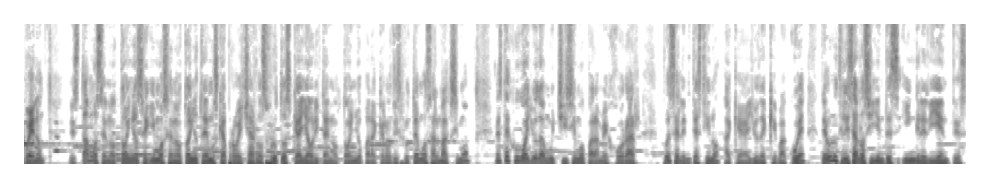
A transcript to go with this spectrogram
Bueno, estamos en otoño, seguimos en otoño, tenemos que aprovechar los frutos que hay ahorita en otoño para que los disfrutemos al máximo. Este jugo ayuda muchísimo para mejorar pues el intestino, a que ayude a que evacúe. Deben utilizar los siguientes ingredientes.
